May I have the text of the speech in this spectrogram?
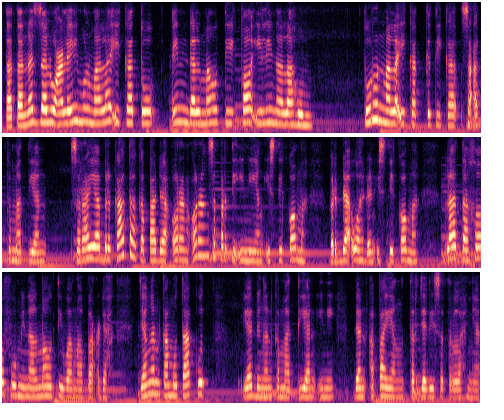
Tatanazzalu alaihimul malaikatu indal mauti qailina lahum. Turun malaikat ketika saat kematian seraya berkata kepada orang-orang seperti ini yang istiqomah, berdakwah dan istiqomah, la takhafu minal mauti wa ma ba'dah. Jangan kamu takut ya dengan kematian ini dan apa yang terjadi setelahnya.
